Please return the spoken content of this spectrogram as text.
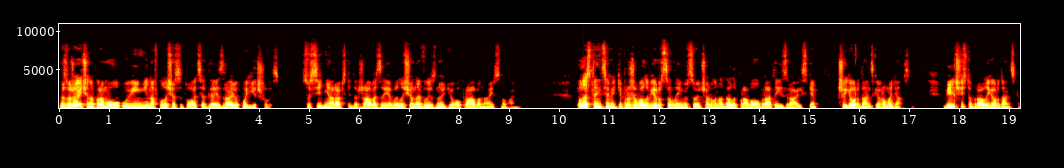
Незважаючи на перемогу у війні, навколишня ситуація для Ізраїлю погіршилась. Сусідні арабські держави заявили, що не визнають його права на існування. Палестинцям, які проживали в Єрусалимі, в свою чергу надали право обрати ізраїльське чи йорданське громадянство. Більшість обрали йорданське.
